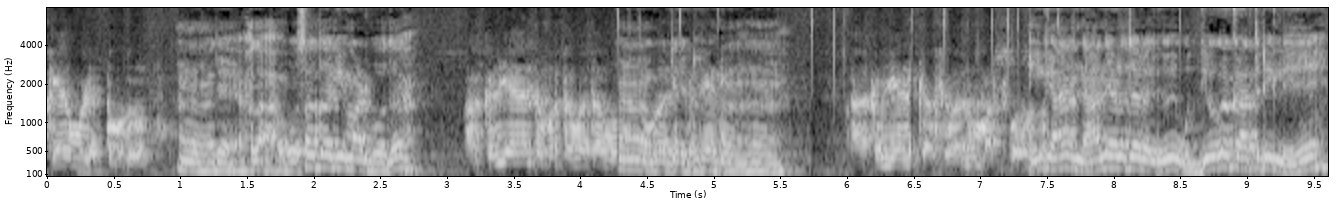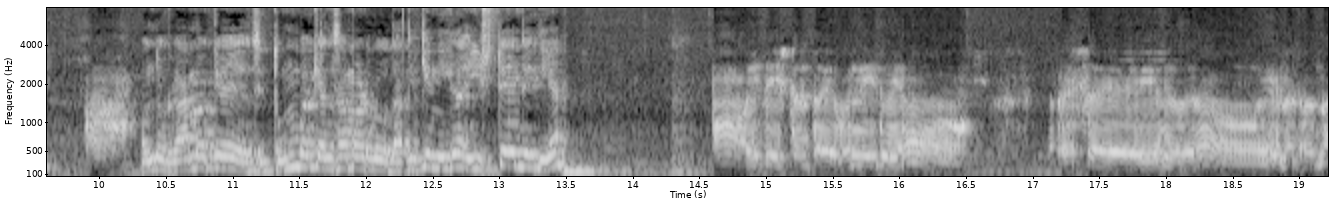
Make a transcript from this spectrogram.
ಕೆರೆ ಉಳ್ಳೆತ್ತಬಹುದು ಹ್ಮ್ ಅದೇ. ಅಲ್ಲ ಹೊಸದಾಗಿ ಮಾಡ್ಬೋದಾ? ಆ ಕಲ್ಯಾಣ ಅಂತ ಬರ್ತಾ ಗೊತ್ತಾ ಹಾಂ ಗೊತ್ತಾಯ್ತು. ಕಲ್ಯಾಣಿ ಹ್ಞೂ ಹ್ಞೂ ಆ ಕಲ್ಯಾಣ ಕೆಲಸವನ್ನು ಮಾಡಿಸ್ಬೋದು. ಈಗ ನಾನು ಹೇಳ್ತಾ ಉದ್ಯೋಗ ಖಾತ್ರಿಲಿ ಹಾ. ಒಂದು ಗ್ರಾಮಕ್ಕೆ ತುಂಬಾ ಕೆಲಸ ಮಾಡ್ಬೋದು. ಅದಕ್ಕೆ ಈಗ ಇಷ್ಟೇ ಅಂತ ಇದೆಯಾ? ಹಾ ಇದು ಇಷ್ಟಂತ. ಒಂದು ಇದು ಏನು ಇದು ಏನು ಏನಂದ್ರನ್ನ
